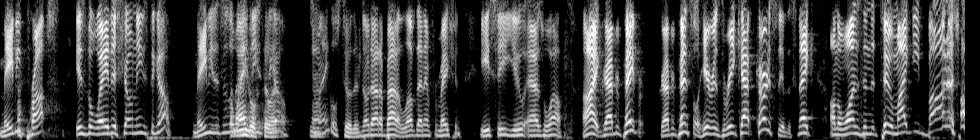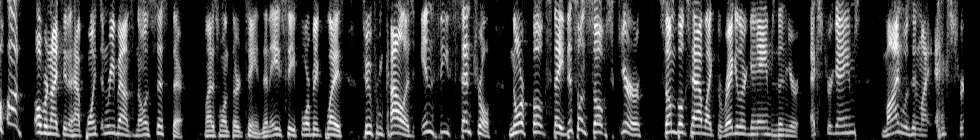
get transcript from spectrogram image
Maybe props is the way this show needs to go. Maybe this is the way it needs to to, it. go. Some Yeah. angles to it. There's no doubt about it. Love that information. ECU as well. All right, grab your paper. Grab your pencil. Here is the recap courtesy of the snake on the ones and the two. Mikey bonus hold on, over 19 and a half points and rebounds. No assists there. Minus 113. Then EC, four big plays, two from college, NC Central, Norfolk State. This one's so obscure. Some books have like the regular games, then your extra games. Mine was in my extra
